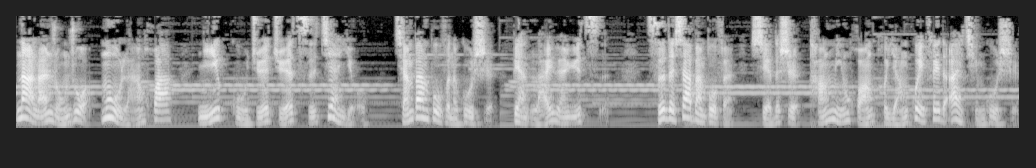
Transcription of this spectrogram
纳兰容若《木兰花》，拟古绝绝词见有。前半部分的故事便来源于此。词的下半部分写的是唐明皇和杨贵妃的爱情故事。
